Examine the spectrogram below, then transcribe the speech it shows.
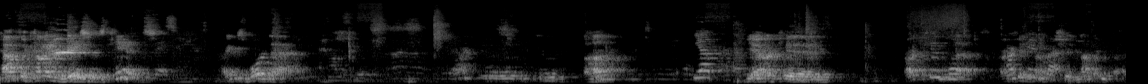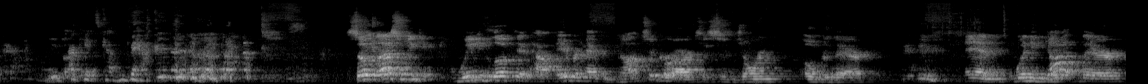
half the congregation is kids. I think it's more than that. Huh? Yep. Yeah, our kid, our kid left. Our, Our kid, kid left. Nothing left. You Our kid's coming back. So last week we looked at how Abraham had gone to Gerar to sojourn over there, and when he got there,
